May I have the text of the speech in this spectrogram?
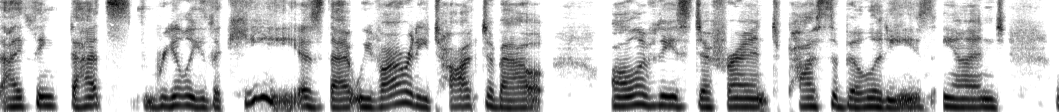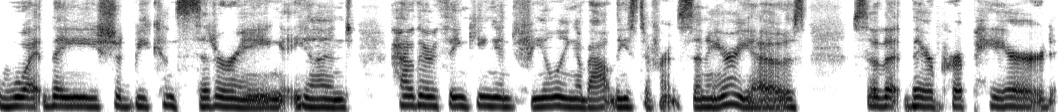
I think that's really the key is that we've already talked about all of these different possibilities and what they should be considering and how they're thinking and feeling about these different scenarios so that they're prepared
